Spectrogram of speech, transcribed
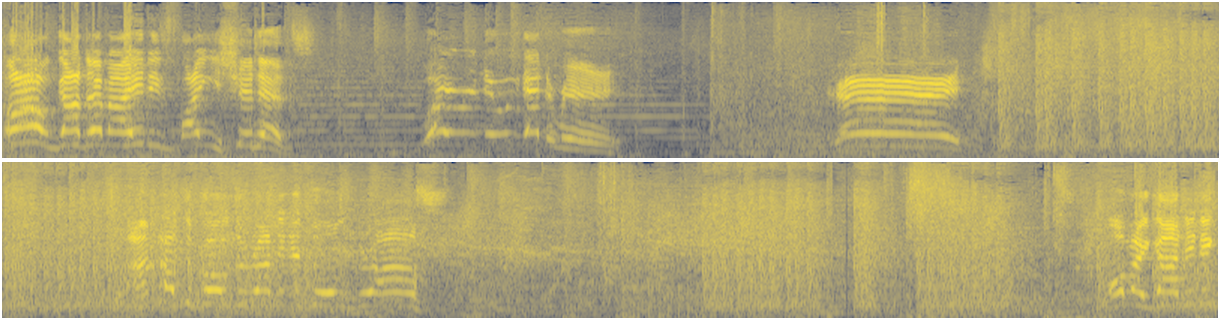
Oh god damn I hate these flying shitheads! Why are you doing that to me? Yay! I'm not supposed to run in the tall grass! Oh my god, did it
